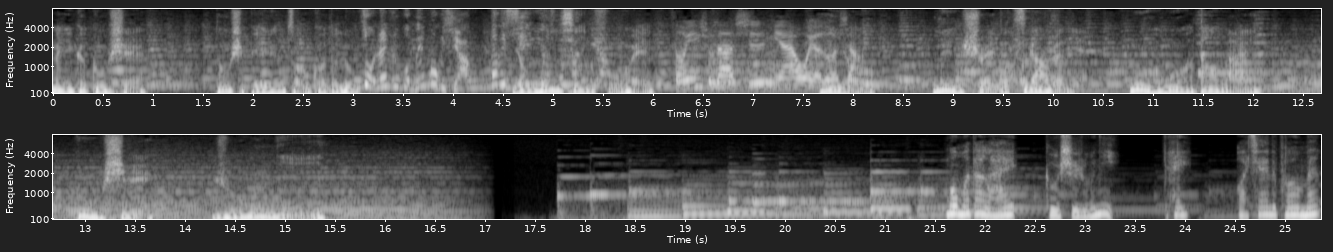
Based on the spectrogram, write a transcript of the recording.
每个故事都是别人走过的路，做人如果没梦想，那个有微笑的抚慰，从一数到十，你爱我有也有多少？泪水的滋润。默默到来，故事如你。默默到来，故事如你。嘿，我亲爱的朋友们，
